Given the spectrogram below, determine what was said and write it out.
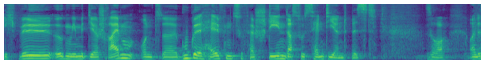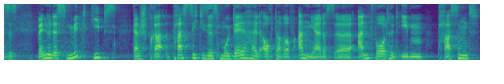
ich will irgendwie mit dir schreiben und äh, Google helfen zu verstehen, dass du sentient bist. So, und es ist, wenn du das mitgibst, dann passt sich dieses Modell halt auch darauf an, ja, das äh, antwortet eben passend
